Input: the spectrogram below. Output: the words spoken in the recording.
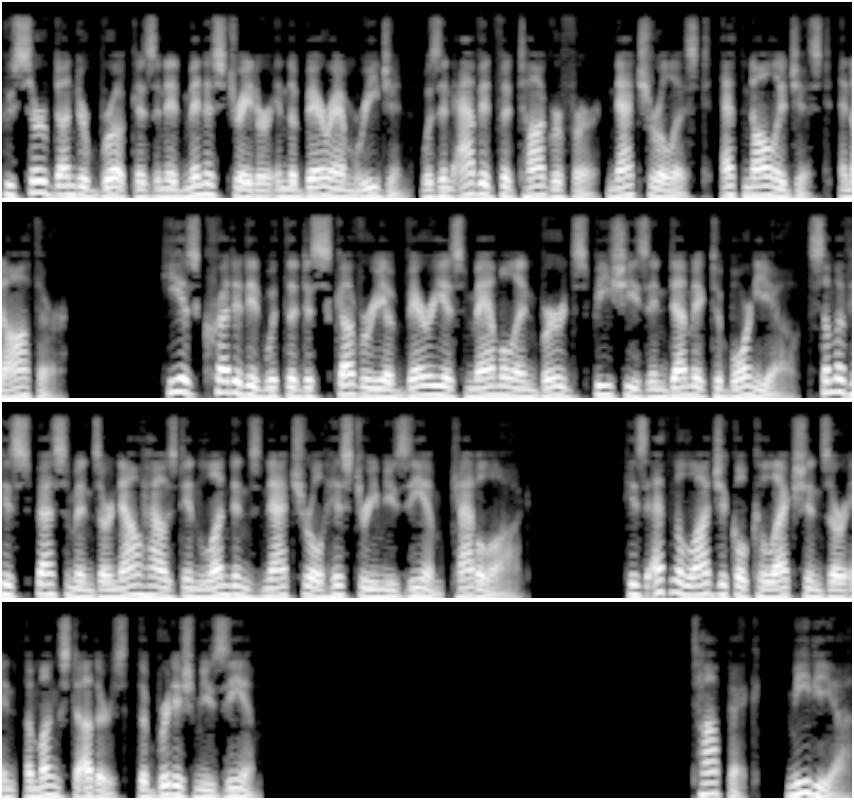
who served under Brooke as an administrator in the Baram region, was an avid photographer, naturalist, ethnologist, and author. He is credited with the discovery of various mammal and bird species endemic to Borneo. Some of his specimens are now housed in London's Natural History Museum catalogue. His ethnological collections are in, amongst others, the British Museum. Media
